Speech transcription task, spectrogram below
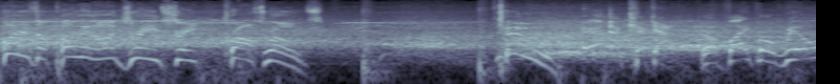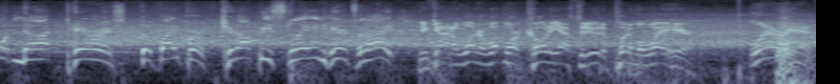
put his opponent on Dream Street, Cross Rhodes. Two! And a kick out. The Viper will not perish. The Viper cannot be slain here tonight. You gotta wonder what more Cody has to do to put him away here. Lariat.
